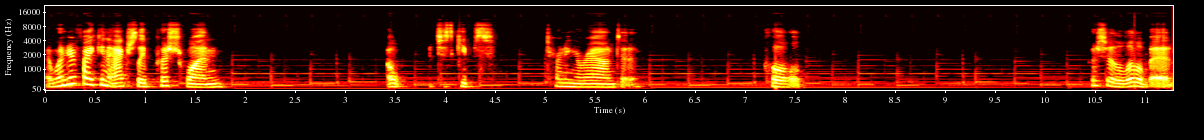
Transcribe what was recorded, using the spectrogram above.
I wonder if I can actually push one. Oh, it just keeps turning around to pull. Push it a little bit.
